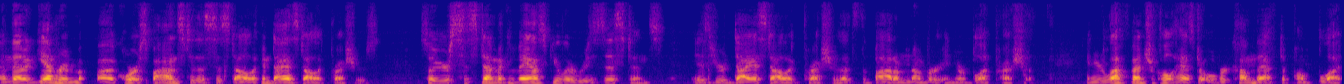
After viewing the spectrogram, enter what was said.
And that again uh, corresponds to the systolic and diastolic pressures. So your systemic vascular resistance is your diastolic pressure. That's the bottom number in your blood pressure. And your left ventricle has to overcome that to pump blood.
